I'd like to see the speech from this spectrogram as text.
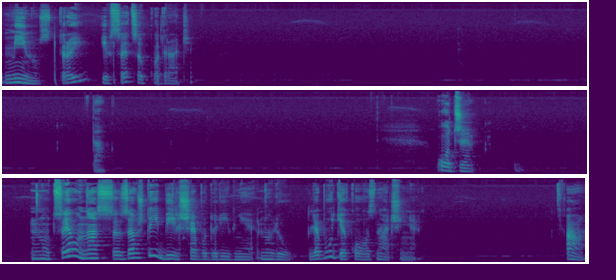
мінус 3 і все це в квадраті. Так. Отже, ну, це у нас завжди більше або дорівнює нулю для будь-якого значення. А.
